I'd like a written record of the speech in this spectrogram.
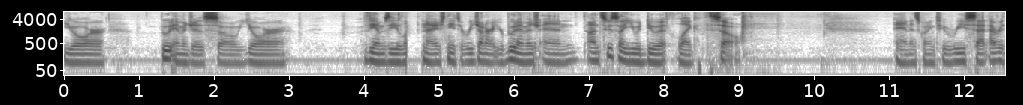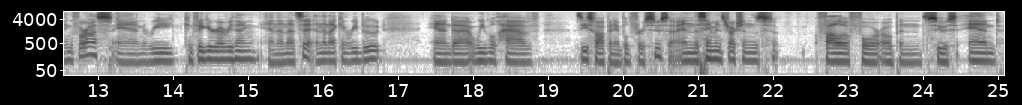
your boot images. So your VMZ. Now you just need to regenerate your boot image, and on SUSE you would do it like so and it's going to reset everything for us and reconfigure everything and then that's it. And then I can reboot and uh, we will have ZSwap enabled for SUSE. And the same instructions follow for OpenSUSE and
